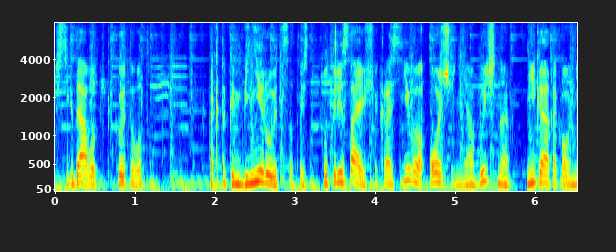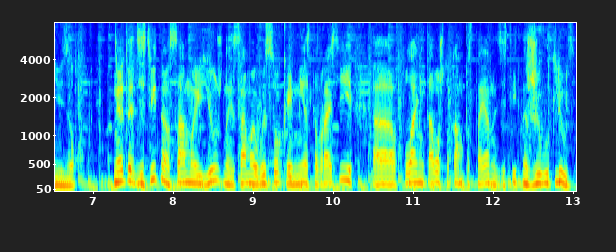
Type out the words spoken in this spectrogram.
всегда вот какой-то вот как-то комбинируется. То есть потрясающе красиво, очень необычно. Никогда такого не видел. Но это действительно самое южное, самое высокое место в России э, в плане того, что там постоянно действительно живут люди.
